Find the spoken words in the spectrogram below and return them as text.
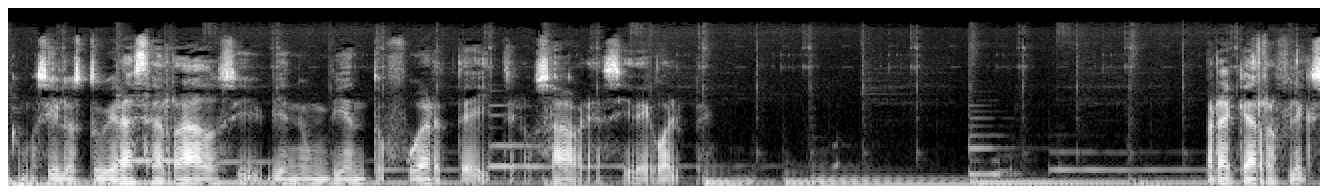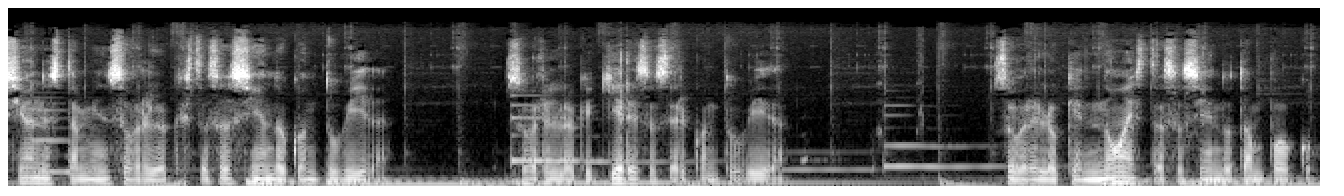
Como si los tuvieras cerrados y viene un viento fuerte y te los abre así de golpe. Para que reflexiones también sobre lo que estás haciendo con tu vida, sobre lo que quieres hacer con tu vida, sobre lo que no estás haciendo tampoco.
